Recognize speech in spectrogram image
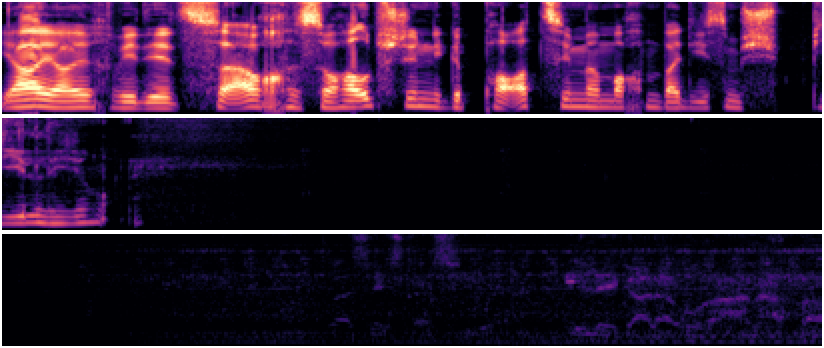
Ja, ja, ich will jetzt auch so halbstündige Parts immer machen bei diesem Spiel hier. Was ist das hier? Illegaler Uranabbau?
